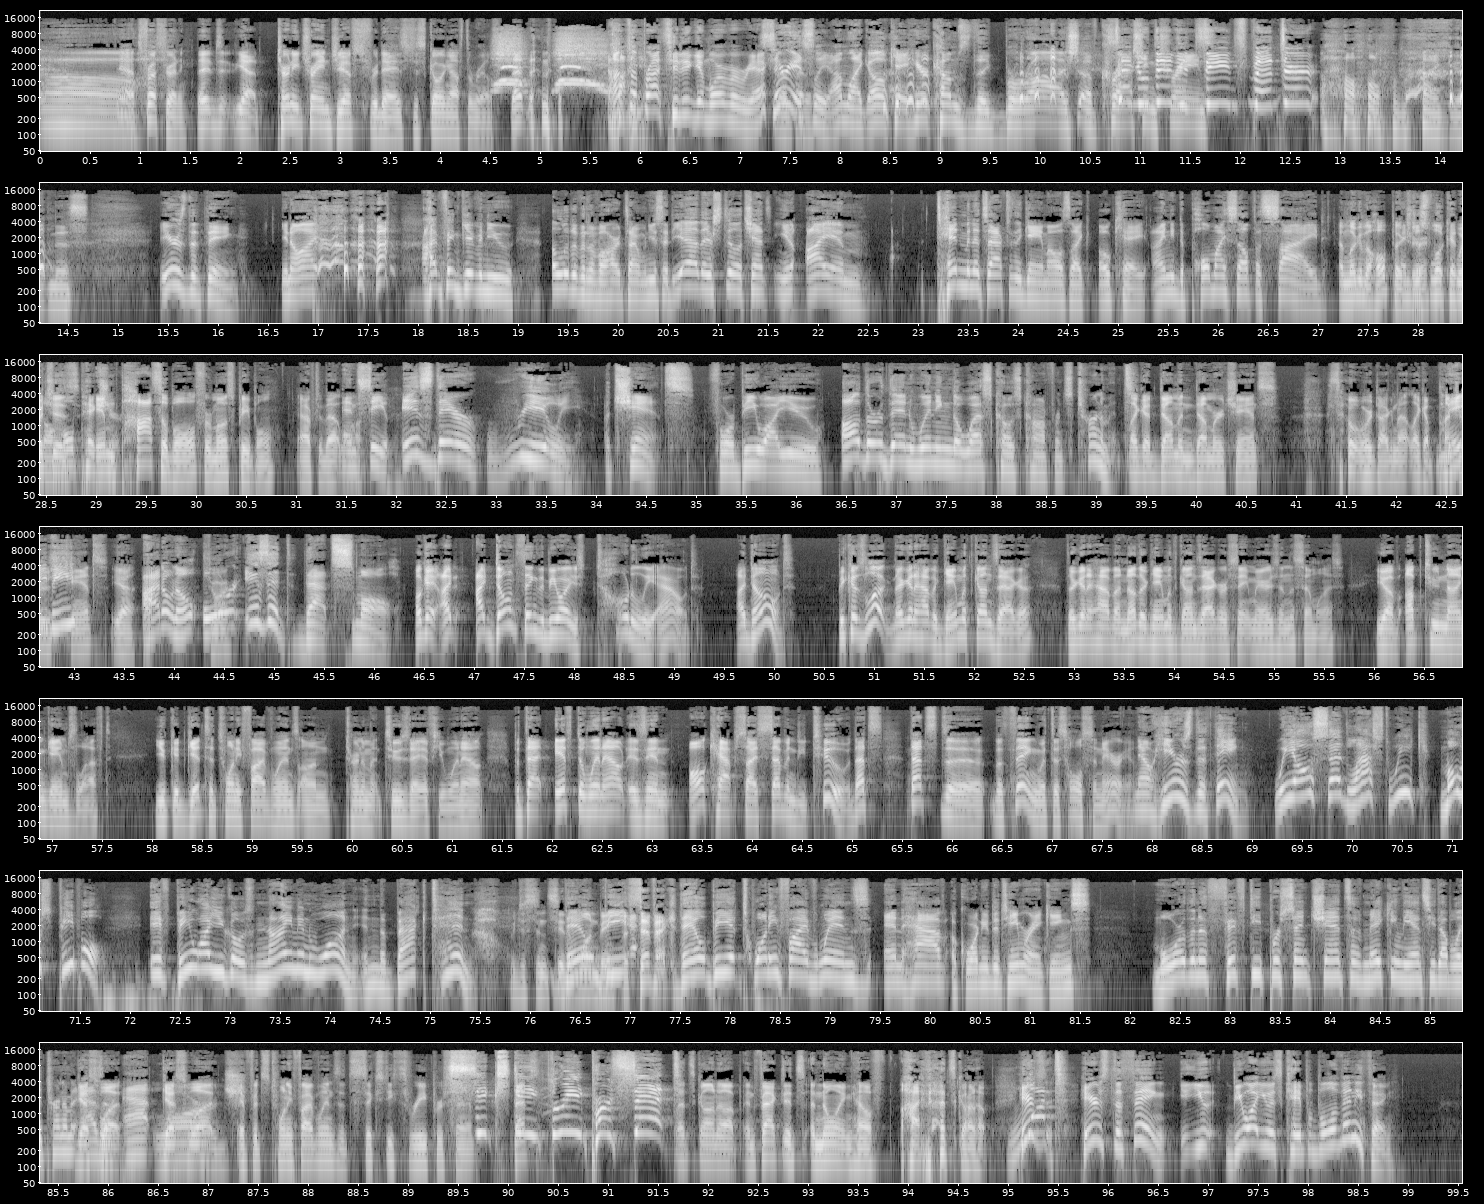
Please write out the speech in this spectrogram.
Oh. Yeah, it's frustrating. It- yeah, tourney train gifs for days, just going off the rails. That, I'm surprised you didn't get more of a reaction. Seriously, I'm like, okay, here comes the barrage of crashing trains. seed, Spencer. Oh my goodness. Here's the thing. You know, I I've been giving you a little bit of a hard time when you said, "Yeah, there's still a chance." You know, I am 10 minutes after the game, I was like, "Okay, I need to pull myself aside And look at the whole picture. And just look at which the is whole picture. impossible for most people after that and loss. see is there really a chance for BYU other than winning the West Coast Conference tournament?" like a dumb and dumber chance. Is that what we're talking about? Like a puncher's Maybe. chance? Yeah. I don't know, Sure. or is it that small? Okay, I I don't think the BYU is totally out. I don't. Because look, they're going to have a game with Gonzaga. They're going to have another game with Gonzaga or St. Mary's in the semis. You have up to 9 games left. You could get to 25 wins on tournament Tuesday if you win out. But that if the win out is in all cap size 72. That's that's the the thing with this whole scenario. Now, here's the thing. We all said last week, most people, if BYU goes 9 and 1 in the back 10, we just didn't see the one being be Pacific. they'll be at 25 wins and have according to team rankings more than a 50% chance of making the NCAA tournament Guess as what? at Guess large. what? If it's 25 wins, it's 63%. 63%. That's gone up. In fact, it's annoying how high that's gone up. Here's, What? Here's the thing: you, BYU is capable of anything.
